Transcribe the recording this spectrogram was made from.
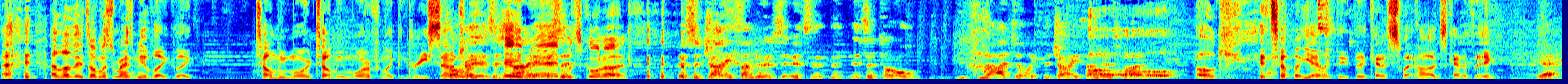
Low? I love it. It almost reminds me of like like tell me more, tell me more from like the Grease oh, soundtrack. Totally, it's a hey Johnny- man, it's a- what's going on? It's a Johnny Thunders. It's a, it's a total nod to like the Johnny Thunders vibe. oh, okay. so yeah, like the, the kind of sweat hogs kind of thing. Yeah.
